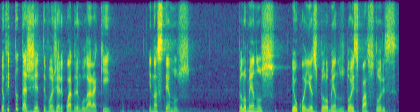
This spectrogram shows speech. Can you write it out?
Eu vi tanta gente do evangelho quadrangular aqui, e nós temos, pelo menos, eu conheço pelo menos dois pastores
